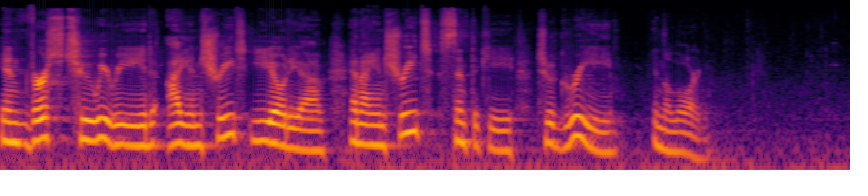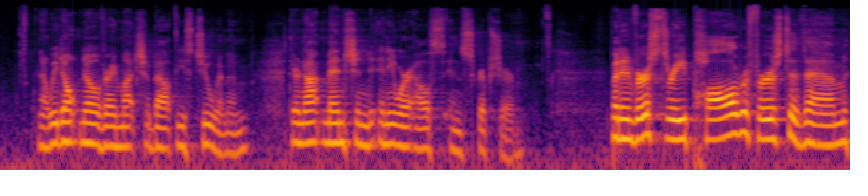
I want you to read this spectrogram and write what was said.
In verse 2, we read, I entreat Euodia and I entreat Syntyche to agree in the Lord. Now, we don't know very much about these two women. They're not mentioned anywhere else in Scripture. But in verse 3, Paul refers to them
